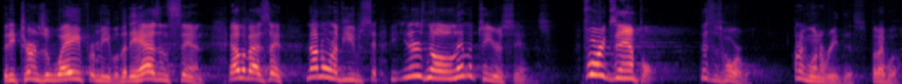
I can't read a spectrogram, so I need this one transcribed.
that he turns away from evil, that he hasn't sinned. Eliphaz saying, not only have you sinned, there's no limit to your sins. For example, this is horrible. I don't even want to read this, but I will.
